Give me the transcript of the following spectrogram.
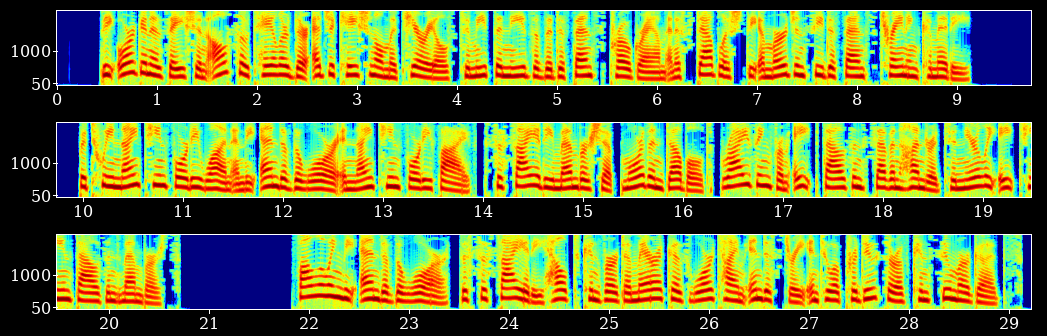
The organization also tailored their educational materials to meet the needs of the defense program and established the Emergency Defense Training Committee. Between 1941 and the end of the war in 1945, society membership more than doubled, rising from 8,700 to nearly 18,000 members. Following the end of the war, the Society helped convert America's wartime industry into a producer of consumer goods.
